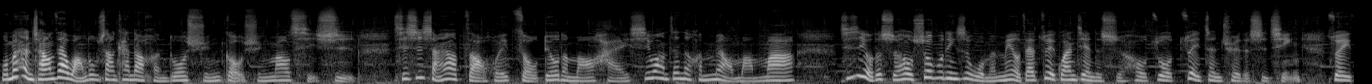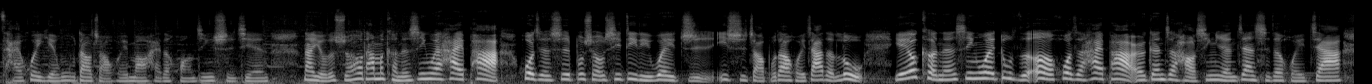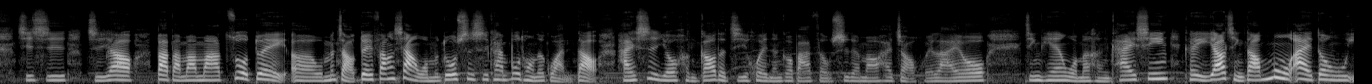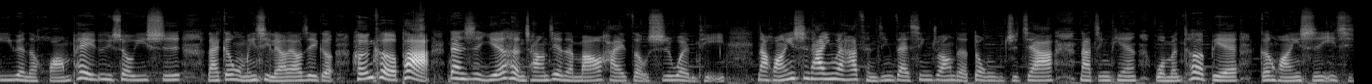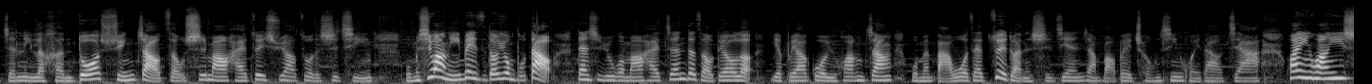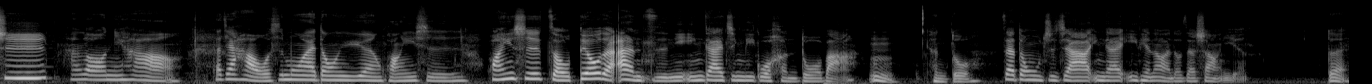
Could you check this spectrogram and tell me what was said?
我们很常在网络上看到很多寻狗寻猫启事，其实想要找回走丢的毛孩，希望真的很渺茫吗？其实有的时候，说不定是我们没有在最关键的时候做最正确的事情，所以才会延误到找回毛孩的黄金时间。那有的时候，他们可能是因为害怕，或者是不熟悉地理位置，一时找不到回家的路；也有可能是因为肚子饿或者害怕而跟着好心人暂时的回家。其实只要爸爸妈妈做对，呃，我们找对方向，我们多试试看不同的管道，还是有很高的机会能够把走失的毛孩找回来哦。今天我们很开。开心可以邀请到木爱动物医院的黄佩玉兽医师来跟我们一起聊聊这个很可怕，但是也很常见的毛孩走失问题。那黄医师他因为他曾经在新庄的动物之家，那今天我们特别跟黄医师一起整理了很多寻找走失毛孩最需要做的事情。我们希望你一辈子都用不到，但是如果毛孩真的走丢了，也不要过于慌张，我们把握在最短的时间让宝贝重新回到家。欢迎黄医师。Hello，你好，大家好，我是默爱动物医院黄医师。黄医师走丢的案子，你应该经历过很多吧？嗯，很多，在动物之家应该一天到晚都在上演。对，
